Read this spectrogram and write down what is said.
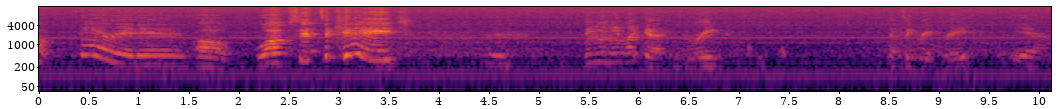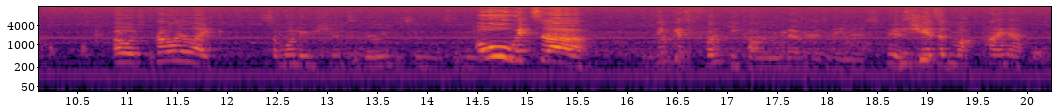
Oh, there it is. Whoops, it's a cage! Then you need like a grape. That's a grape, right? Yeah. Oh, it's probably like someone who shoots grapes in this game. Oh, it's uh, I think it's Funky Kong or whatever his name is. Cause he shoots has a. pineapples.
